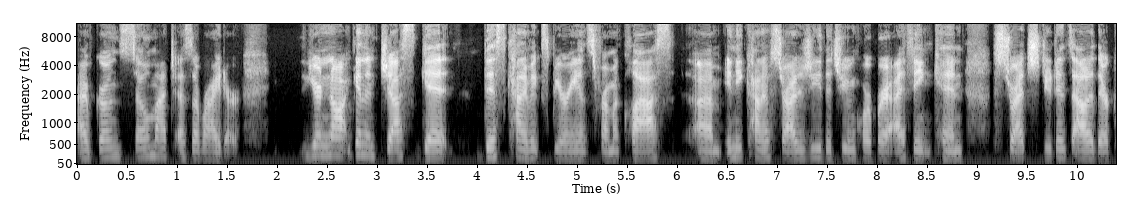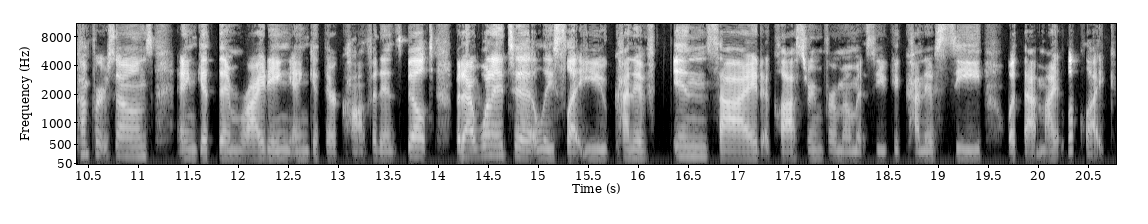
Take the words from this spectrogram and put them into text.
I've grown so much as a writer. You're not going to just get this kind of experience from a class. Um, any kind of strategy that you incorporate, I think, can stretch students out of their comfort zones and get them writing and get their confidence built. But I wanted to at least let you kind of inside a classroom for a moment so you could kind of see what that might look like.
